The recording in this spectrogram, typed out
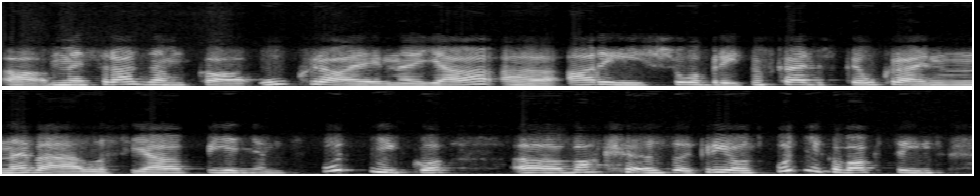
Uh, mēs redzam, ka Ukraina ja, uh, arī šobrīd, nu skaidrs, ka Ukraina nevēlas ja, pieņemt Sputniku, vak Krievijas puķņika vakcīnas,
